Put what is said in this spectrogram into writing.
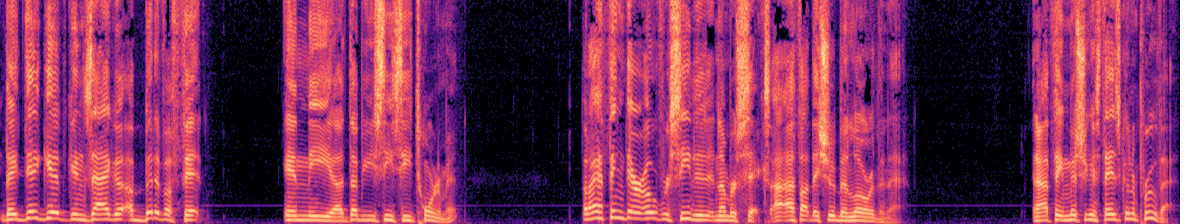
They did give Gonzaga a bit of a fit in the uh, WCC tournament, but I think they're overseeded at number six. I, I thought they should have been lower than that. And I think Michigan State is going to prove that.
